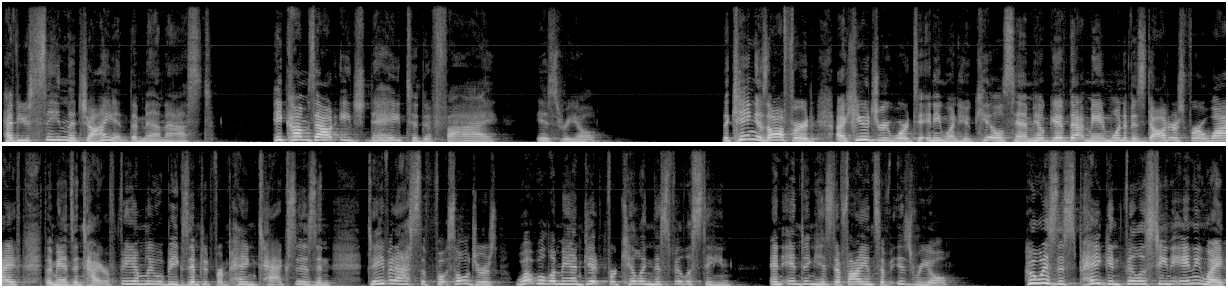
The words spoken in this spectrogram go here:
Have you seen the giant? The men asked. He comes out each day to defy Israel. The king has offered a huge reward to anyone who kills him. He'll give that man one of his daughters for a wife. The man's entire family will be exempted from paying taxes. And David asked the soldiers, What will a man get for killing this Philistine and ending his defiance of Israel? Who is this pagan Philistine anyway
